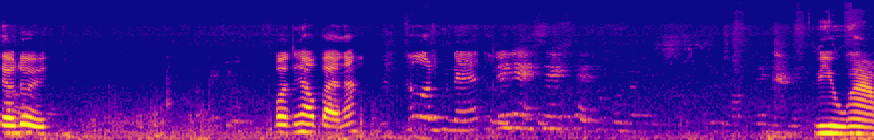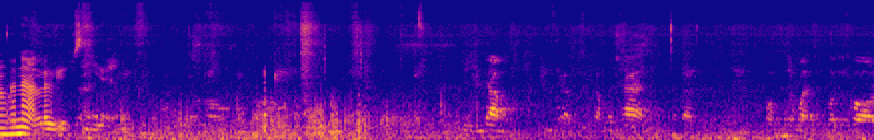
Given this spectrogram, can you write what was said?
ถวเลยบอลที่เอาไปนะวิวงามขนาดเลย FC อะดินดำกับธรรมชาติของจังหวัดสกลนคร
